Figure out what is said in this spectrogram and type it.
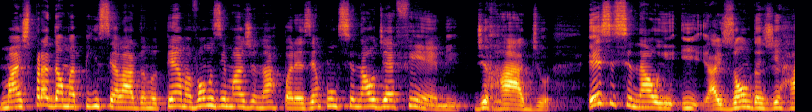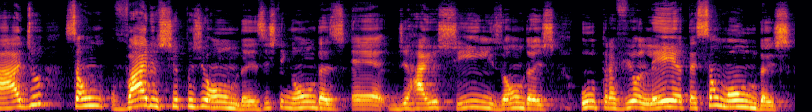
mas para dar uma pincelada no tema, vamos imaginar, por exemplo, um sinal de FM, de rádio. Esse sinal e, e, as ondas de rádio são vários tipos de ondas. Existem ondas é, de raio-x, ondas ultravioletas, são ondas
